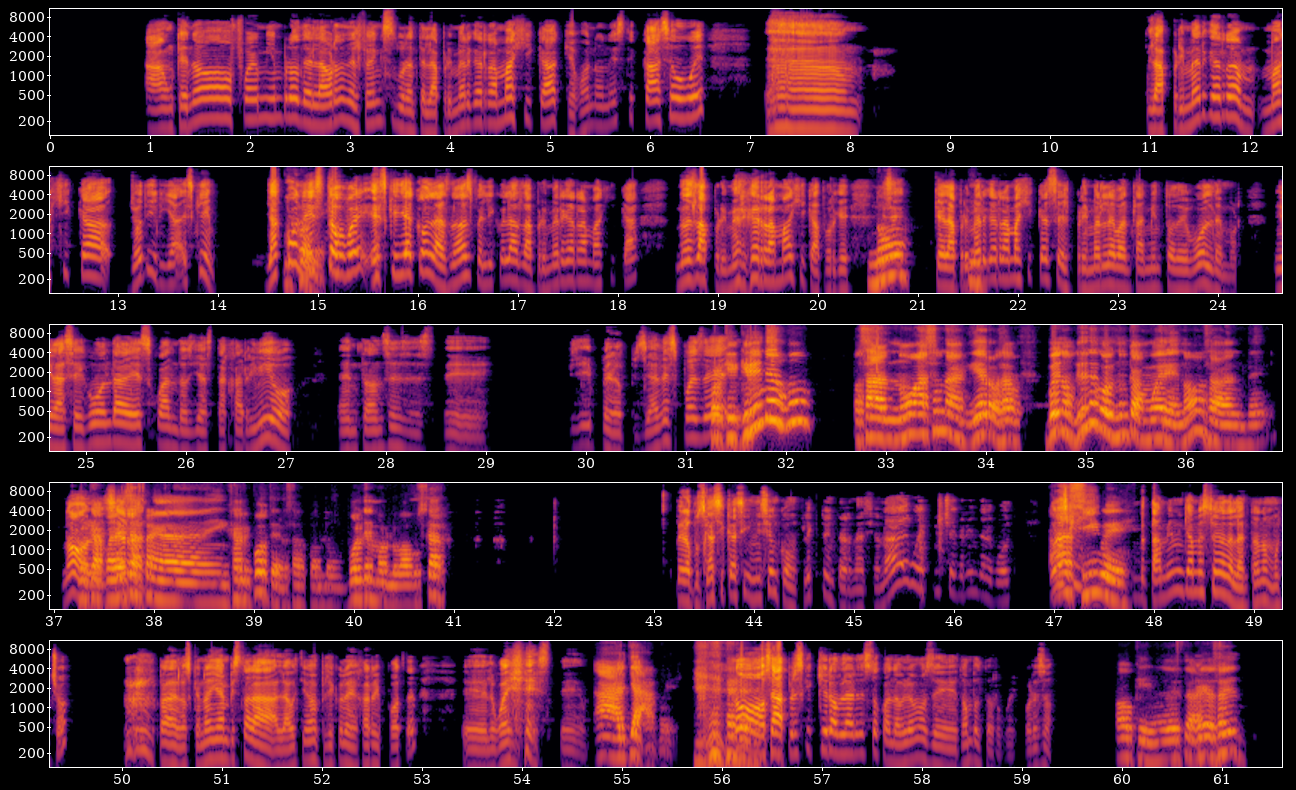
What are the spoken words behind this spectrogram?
aunque no fue miembro de la Orden del Fénix durante la Primera Guerra Mágica, que bueno, en este caso, güey, em, la Primera Guerra Mágica, yo diría, es que ya con esto, güey, es que ya con las nuevas películas, la Primera Guerra Mágica no es la Primera Guerra Mágica, porque no. que la Primera Guerra Mágica es el primer levantamiento de Voldemort y la segunda es cuando ya está Harry vivo. Entonces, este Sí, pero pues ya después de. Porque Grindelwald, o sea, no hace una guerra, o sea, bueno, Grindelwald nunca muere, ¿no? O sea, no, porque aparece hasta en Harry Potter, o sea, cuando Voldemort lo va a buscar. Pero pues casi casi inicia un conflicto internacional, güey, pinche Grindelwald. ah, sí, güey. También ya me estoy adelantando mucho. Para los que no hayan visto la, la última película de Harry Potter, el güey, este. Ah, ya, güey. No, o sea, pero es que quiero hablar de esto cuando hablemos de Dumbledore, güey, por eso. Ok,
